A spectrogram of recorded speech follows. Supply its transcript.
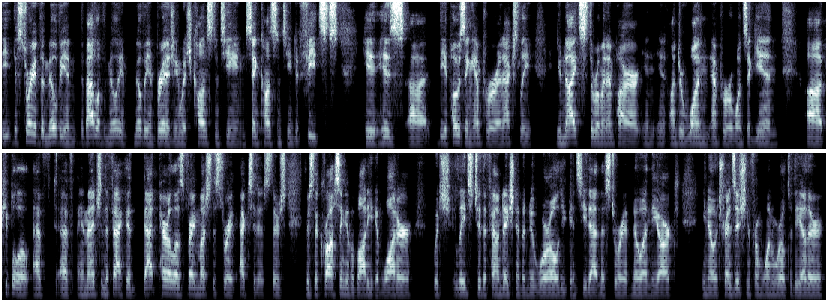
the, the story of the Milvian, the Battle of the Milvian, Milvian Bridge, in which Constantine, Saint Constantine, defeats his, his uh, the opposing emperor and actually unites the Roman Empire in, in under one emperor once again. Uh, people have, have mentioned the fact that that parallels very much the story of Exodus. There's there's the crossing of a body of water, which leads to the foundation of a new world. You can see that in the story of Noah and the Ark. You know, transition from one world to the other,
